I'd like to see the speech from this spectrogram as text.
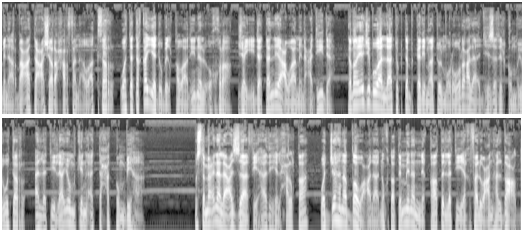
من 14 حرفا أو أكثر وتتقيد بالقوانين الأخرى جيدة لأعوام عديدة. كما يجب أن لا تكتب كلمات المرور على أجهزة الكمبيوتر التي لا يمكن التحكم بها. مستمعينا الأعزاء في هذه الحلقة وجهنا الضوء على نقطة من النقاط التي يغفل عنها البعض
